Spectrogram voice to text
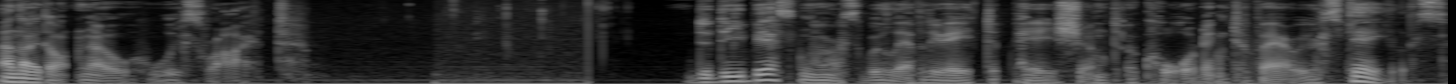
and I don't know who is right. The DBS nurse will evaluate the patient according to various scales.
